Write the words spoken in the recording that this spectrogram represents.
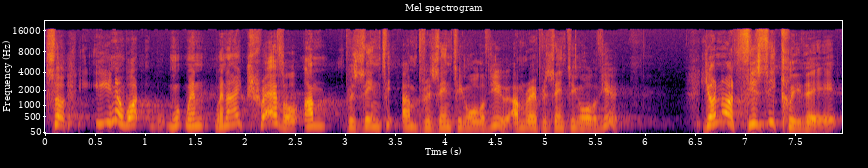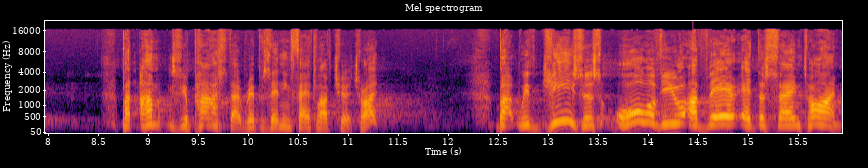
So, you know what? When, when I travel, I'm presenting, I'm presenting all of you, I'm representing all of you. You're not physically there, but I'm your pastor representing Faith Life Church, right? But with Jesus, all of you are there at the same time.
